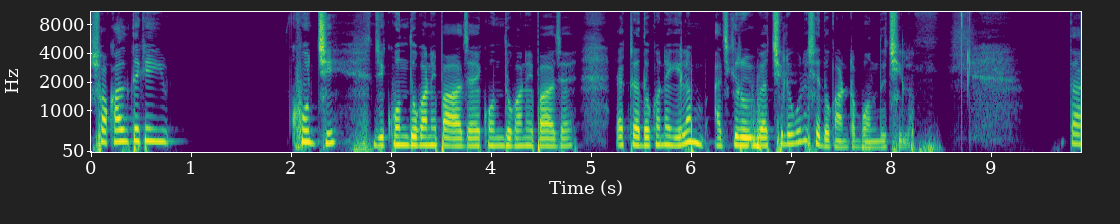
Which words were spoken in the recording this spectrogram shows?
সকাল থেকেই খুঁজছি যে কোন দোকানে পাওয়া যায়, কোন দোকানে পাওয়া যায়। একটা দোকানে গেলাম, আজকে রবিবার ছিল বলে সে দোকানটা বন্ধ ছিল। তা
